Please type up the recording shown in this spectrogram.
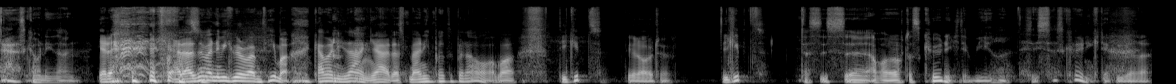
Ja, das kann man nicht sagen. Ja, da, ja, da sind wir nämlich wieder beim Thema. Kann man nicht sagen. Ja, das meine ich prinzipiell auch. Aber die gibt's, die Leute. Die gibt's. Das ist äh, aber doch das König der Biere. Das ist das König der Biere.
